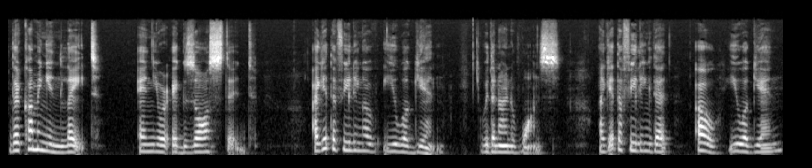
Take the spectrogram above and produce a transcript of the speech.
they're coming in late and you're exhausted. I get the feeling of you again with the nine of wands. I get the feeling that, oh, you again?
